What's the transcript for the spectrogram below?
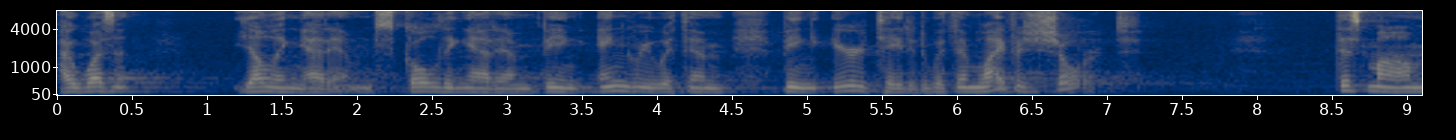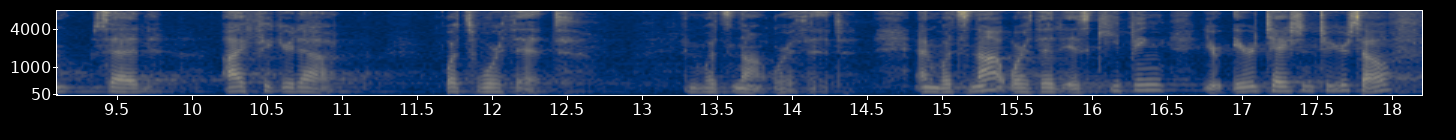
I wasn't yelling at him, scolding at him, being angry with him, being irritated with him. Life is short. This mom said, I figured out what's worth it and what's not worth it. And what's not worth it is keeping your irritation to yourself,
